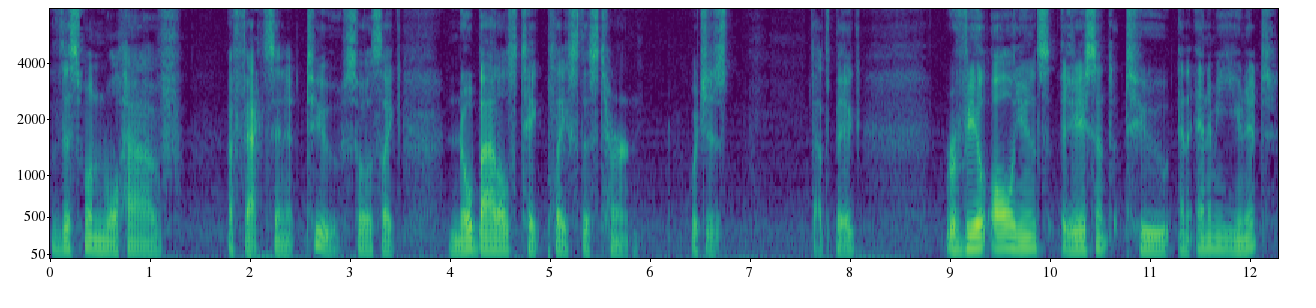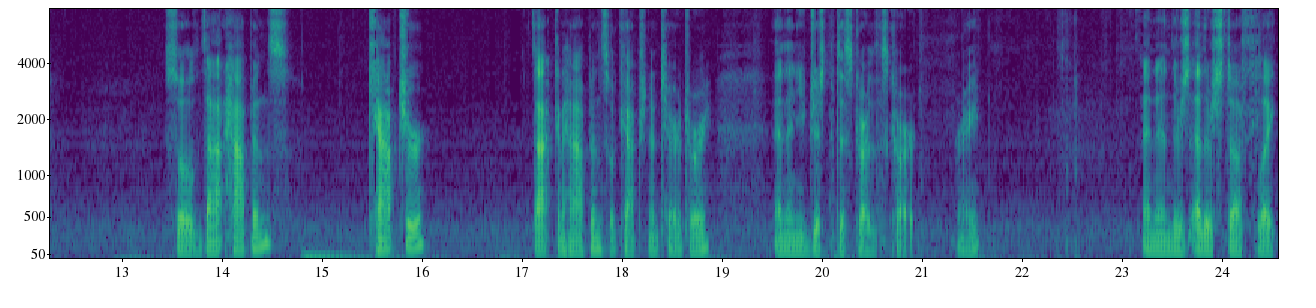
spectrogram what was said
this one will have effects in it too. So it's like no battles take place this turn, which is that's big. Reveal all units adjacent to an enemy unit. So that happens. Capture. That can happen. So capture a territory. And then you just discard this card, right? And then there's other stuff like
